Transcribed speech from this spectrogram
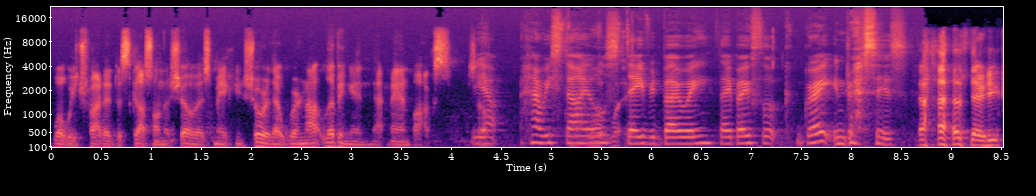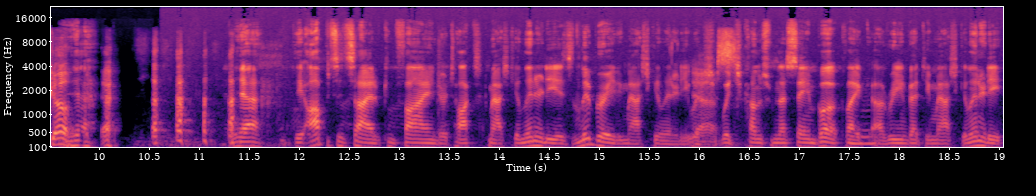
what we try to discuss on the show is making sure that we're not living in that man box. So. Yeah, Harry Styles, what, what? David Bowie, they both look great in dresses. there you go. Yeah. yeah the opposite side of confined or toxic masculinity is liberating masculinity, which yes. which comes from the same book, like mm-hmm. uh, reinventing masculinity.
